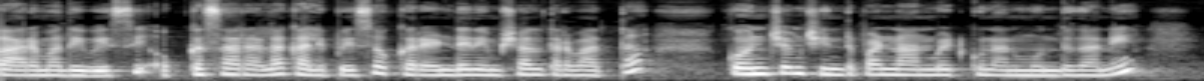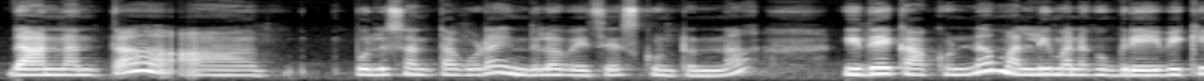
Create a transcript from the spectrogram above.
కారం అది వేసి ఒక్కసారి అలా కలిపేసి ఒక రెండు నిమిషాల తర్వాత కొంచెం చింతపండు నానబెట్టుకున్నాను ముందుగానే. దాన్నంతా పులుసు అంతా కూడా ఇందులో వేసేసుకుంటున్నా. ఇదే కాకుండా మళ్ళీ మనకు గ్రేవీకి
